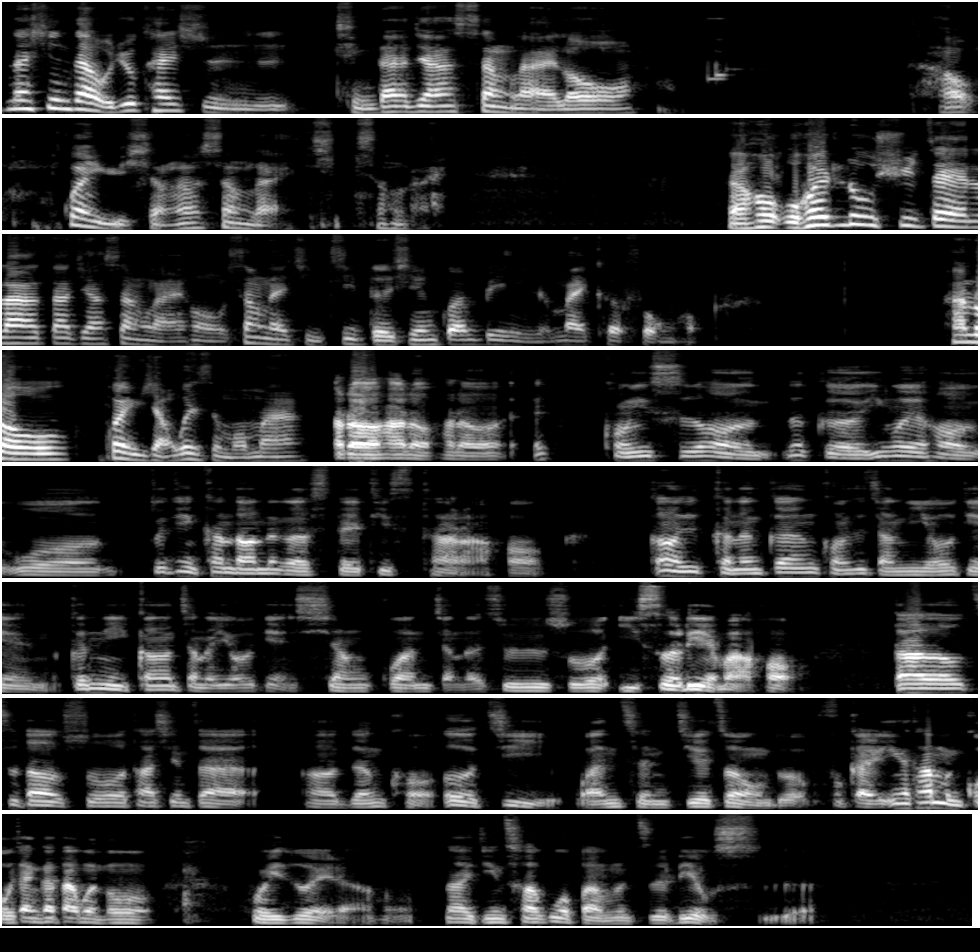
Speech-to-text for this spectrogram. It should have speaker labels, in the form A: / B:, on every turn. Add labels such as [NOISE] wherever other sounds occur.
A: 那现在我就开始请大家上来喽。好，冠宇想要上来，请上来。然后我会陆续再拉大家上来吼，上来请记得先关闭你的麦克风吼。Hello，冠宇想问什么吗
B: ？Hello，Hello，Hello，哎，孔医师哈，那个因为哈，我最近看到那个 Statista 然后刚好可能跟孔医师讲，你有点跟你刚刚讲的有点相关，讲的就是说以色列嘛哈，大家都知道说他现在。啊，人口二剂完成接种的覆盖率，因为他们国家应该大部分都辉瑞了哈，那已经超过百分之六十了。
